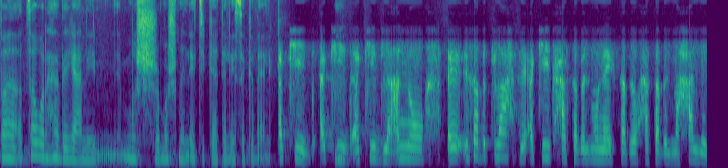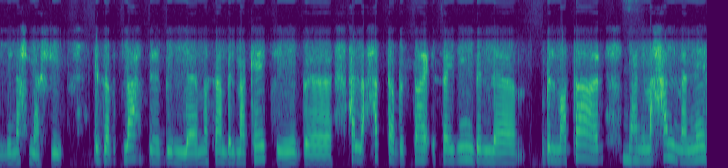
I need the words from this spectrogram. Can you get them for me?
فأتصور هذا يعني مش مش من الإتيكيت أليس كذلك؟ أكيد أكيد. أكيد. لأنه إذا بتلاحظي أكيد حسب المناسبة وحسب المحل اللي نحن فيه. إذا بتلاحظي مثلا بالمكاتب هلأ حتى بالسايرين بال بالمطار يعني محل ما الناس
